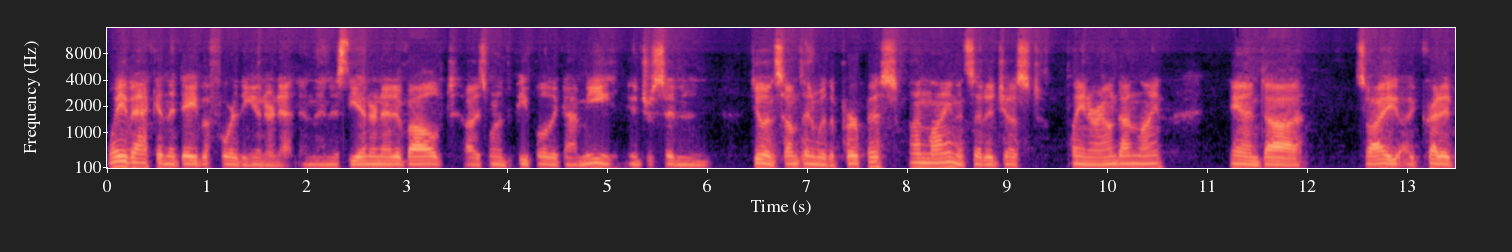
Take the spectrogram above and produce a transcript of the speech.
way back in the day before the internet. And then as the internet evolved, I was one of the people that got me interested in doing something with a purpose online instead of just playing around online. And uh, so I, I credit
